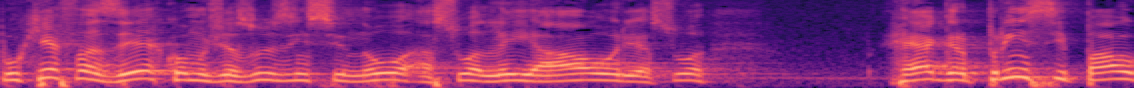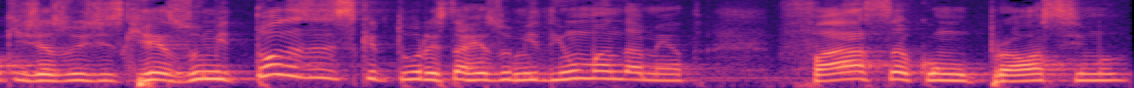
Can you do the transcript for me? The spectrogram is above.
Por que fazer como Jesus ensinou, a sua lei áurea, a sua regra principal que Jesus diz que resume todas as escrituras, está resumido em um mandamento: faça com o próximo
